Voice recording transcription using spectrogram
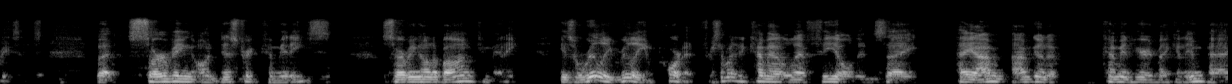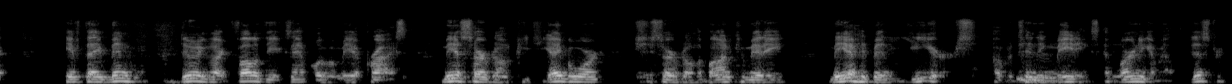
reasons, but serving on district committees, serving on a bond committee is really, really important for somebody to come out of left field and say, hey, I'm I'm going to come in here and make an impact if they've been doing like followed the example of Mia Price. Mia served on PTA board. She served on the bond committee. Mia had been years of attending mm-hmm. meetings and learning about the district.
